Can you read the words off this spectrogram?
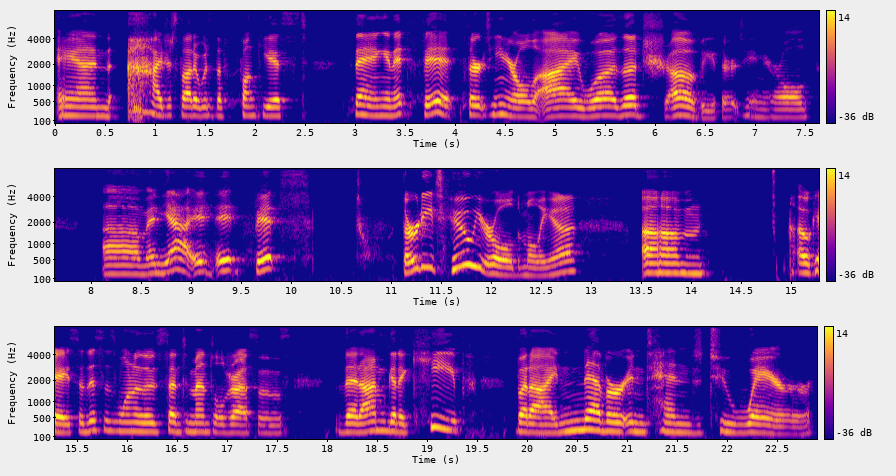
and I just thought it was the funkiest thing and it fit 13 year old. I was a chubby 13 year old. Um, and yeah, it, it fits 32 year old Malia. Um, okay, so this is one of those sentimental dresses that I'm gonna keep, but I never intend to wear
